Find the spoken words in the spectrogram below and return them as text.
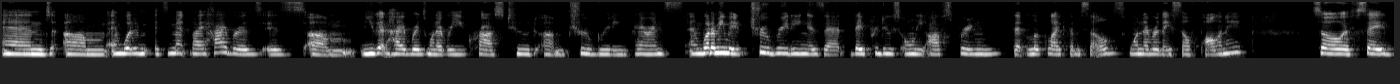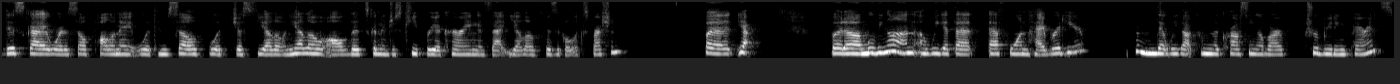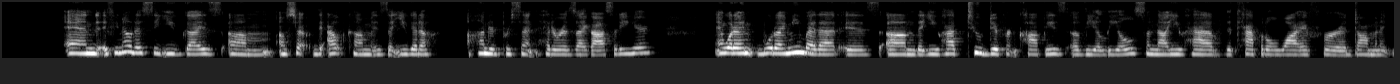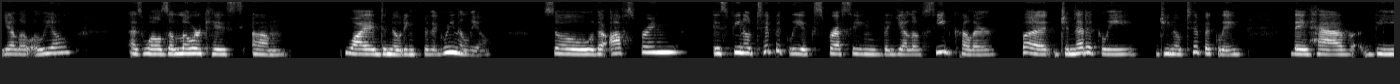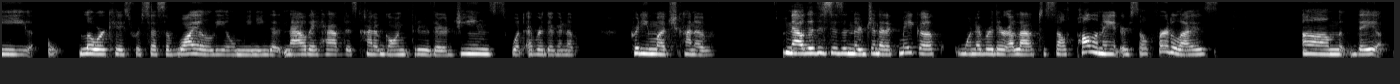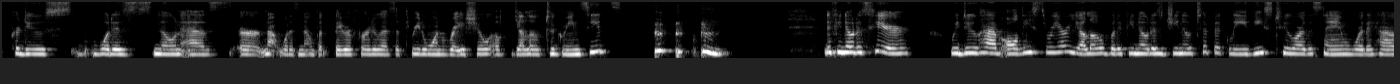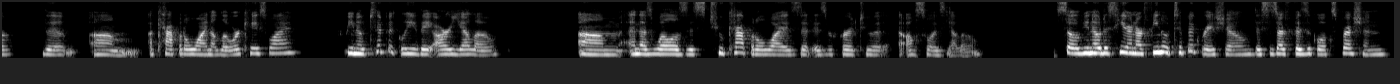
And um, and what it's meant by hybrids is um, you get hybrids whenever you cross two um, true breeding parents. And what I mean by true breeding is that they produce only offspring that look like themselves whenever they self-pollinate. So if say this guy were to self-pollinate with himself with just yellow and yellow, all that's going to just keep reoccurring is that yellow physical expression. But yeah, but uh, moving on, uh, we get that F1 hybrid here that we got from the crossing of our true breeding parents. And if you notice that you guys, um, I'm sorry, the outcome is that you get a 100% heterozygosity here. And what I what I mean by that is um, that you have two different copies of the allele. So now you have the capital Y for a dominant yellow allele, as well as a lowercase um, y denoting for the green allele. So the offspring is phenotypically expressing the yellow seed color, but genetically, genotypically, they have the lowercase recessive Y allele, meaning that now they have this kind of going through their genes, whatever they're going to pretty much kind of, now that this is in their genetic makeup, whenever they're allowed to self pollinate or self fertilize, um, they produce what is known as, or not what is known, but they refer to as a three to one ratio of yellow to green seeds. and if you notice here, we do have all these three are yellow, but if you notice genotypically, these two are the same where they have the um, a capital Y and a lowercase y, phenotypically they are yellow. Um, and as well as this two capital Y's that is referred to also as yellow. So if you notice here in our phenotypic ratio, this is our physical expression.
